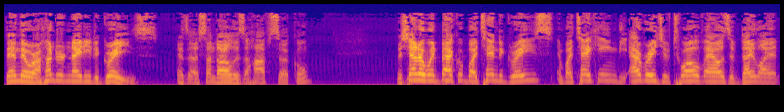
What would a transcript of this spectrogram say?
then there were 180 degrees, as a sundial is a half circle. The shadow went backward by 10 degrees, and by taking the average of 12 hours of daylight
